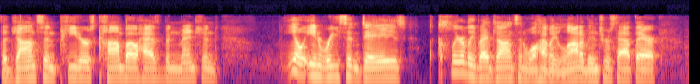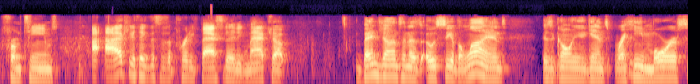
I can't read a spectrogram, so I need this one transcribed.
The Johnson Peters combo has been mentioned, you know, in recent days. Clearly, Ben Johnson will have a lot of interest out there from teams. I, actually think this is a pretty fascinating matchup. Ben Johnson, as OC of the Lions, is going against Raheem Morris,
